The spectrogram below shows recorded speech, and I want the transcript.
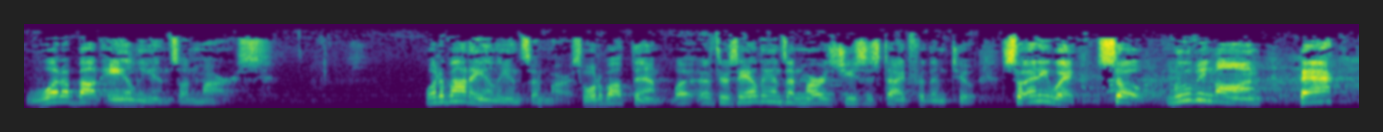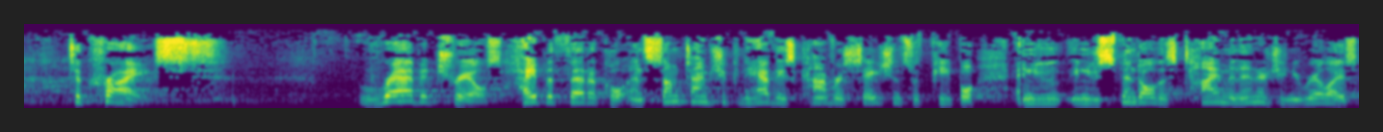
what about aliens on Mars? What about aliens on Mars? What about them? Well, if there's aliens on Mars, Jesus died for them too. So, anyway, so moving on back to Christ rabbit trails, hypothetical, and sometimes you can have these conversations with people and you, and you spend all this time and energy and you realize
